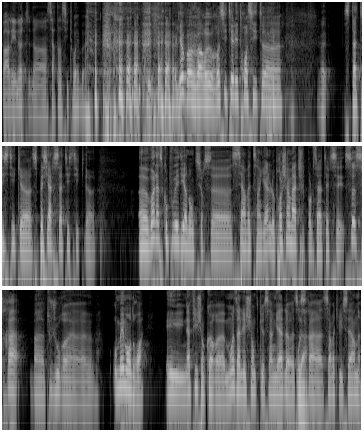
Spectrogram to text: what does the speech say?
par les notes d'un certain site web. Gars va, va re- reciter les trois sites euh, Ouais. statistiques, euh, spéciales statistiques. Euh, voilà ce qu'on pouvait dire donc sur ce Servette Saint-Gall. Le prochain match pour le Servette FC, ce sera ben, toujours euh, au même endroit. Et une affiche encore euh, moins alléchante que Saint-Gall, euh, ce Oula. sera Servette-Lucerne.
